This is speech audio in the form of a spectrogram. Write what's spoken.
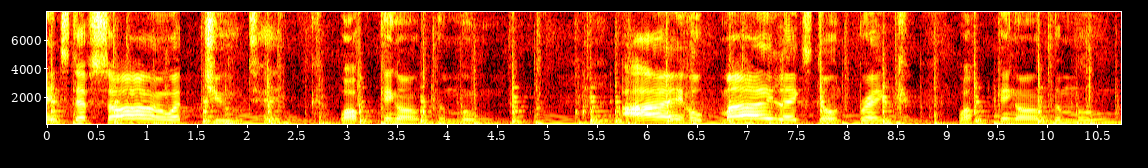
Giant steps are what you take walking on the moon. I hope my legs don't break walking on the moon.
